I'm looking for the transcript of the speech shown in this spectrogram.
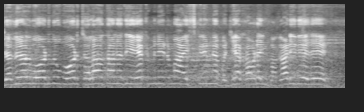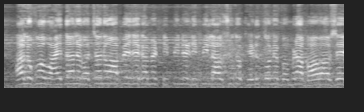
જનરલ બોર્ડનું બોર્ડ ચલાવતા નથી. એક મિનિટમાં આઈસ્ક્રીમને ભજીયા ખવડાવીને ભગાડી દે છે. આ લોકો વાયદા અને વચનો આપે છે કે અમે ટીપીને ડીપી લાવશું તો ખેડૂતોને બમણા ભાવ આવશે.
